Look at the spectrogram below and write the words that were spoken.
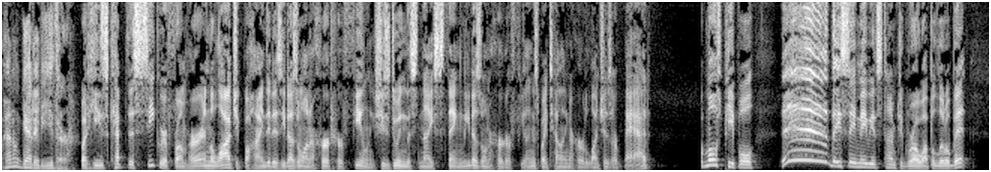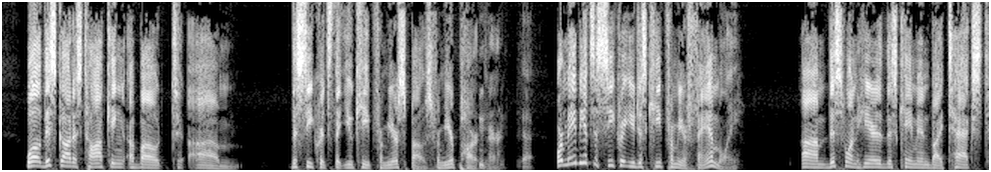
I don't get it either. But he's kept this secret from her, and the logic behind it is he doesn't want to hurt her feelings. She's doing this nice thing, and he doesn't want to hurt her feelings by telling her her lunches are bad. But most people, eh, they say maybe it's time to grow up a little bit. Well, this got us talking about um, the secrets that you keep from your spouse, from your partner. Yeah. Or maybe it's a secret you just keep from your family. Um, this one here, this came in by text.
